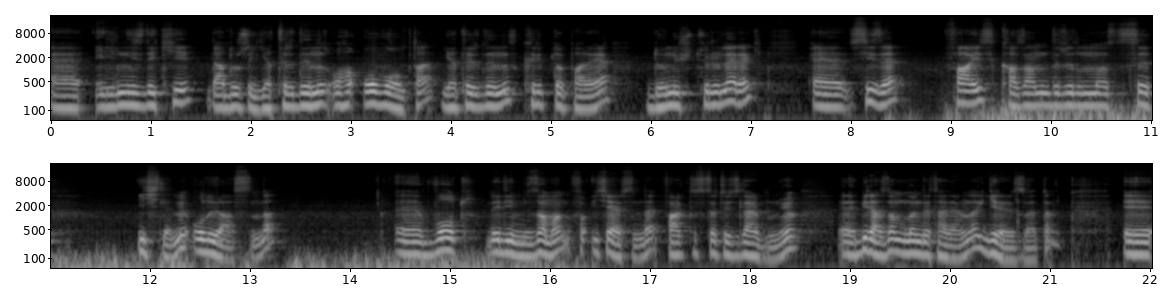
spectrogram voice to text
e, elinizdeki daha doğrusu yatırdığınız o, o volta yatırdığınız kripto paraya dönüştürülerek e, size faiz kazandırılması işlemi oluyor aslında. E, Volt dediğimiz zaman içerisinde farklı stratejiler bulunuyor. E, birazdan bunların detaylarına da gireriz zaten. E,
